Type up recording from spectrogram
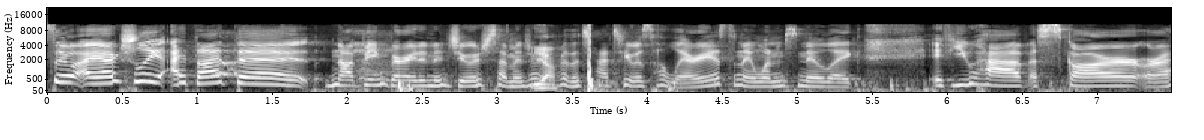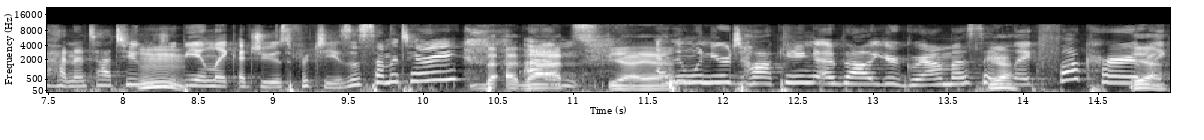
so I actually I thought that not being buried in a Jewish cemetery Yeah. for the tattoo was hilarious, and I wanted to know like if you have a scar or a henna tattoo, could you Mm. be in like a Jews for Jesus cemetery? Th- that's- yeah, yeah. And then when you're talking about your grandma saying Yeah. like "fuck her," Yeah. like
